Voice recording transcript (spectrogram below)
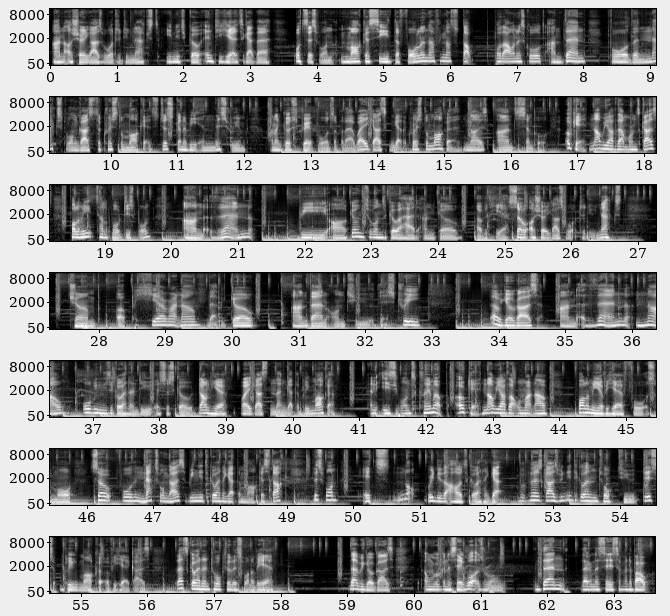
And I'll show you guys what to do next. You need to go into here to get there. What's this one? Marker Seed the Fallen, I think that's that, what that one is called. And then for the next one, guys, the crystal marker, it's just going to be in this room. And then go straight forwards over there, where you guys can get the crystal marker. Nice and simple. Okay, now we have that ones, guys. Follow me, teleport to spawn. And then we are going to want to go ahead and go over here. So I'll show you guys what to do next. Jump up here right now. There we go. And then onto this tree. There we go, guys. And then now all we need to go ahead and do is just go down here where you guys can then get the blue marker. An easy one to claim up. Okay, now we have that one right now follow me over here for some more. So for the next one, guys, we need to go ahead and get the marker stack. This one it's not really that hard to go ahead and get. But first, guys, we need to go ahead and talk to this blue marker over here, guys. Let's go ahead and talk to this one over here. There we go, guys. And we're going to say what is wrong. Then they're going to say something about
